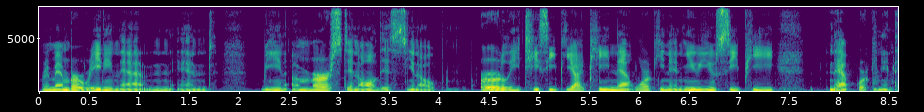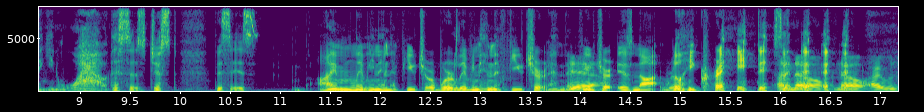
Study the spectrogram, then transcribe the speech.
remember reading that and, and being immersed in all this, you know, early TCP/IP networking and UUCP networking, and thinking, "Wow, this is just this is." I'm living in the future. We're living in the future, and the yeah. future is not really great. I know. no, I was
